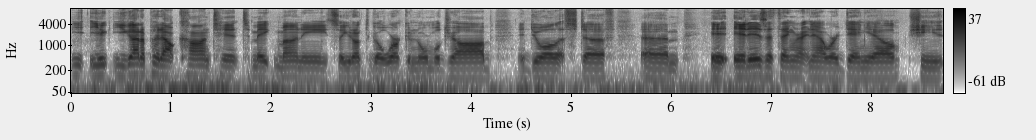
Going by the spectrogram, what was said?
you, you got to put out content to make money so you don't have to go work a normal job and do all that stuff. Um, it, it is a thing right now where Danielle, she's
